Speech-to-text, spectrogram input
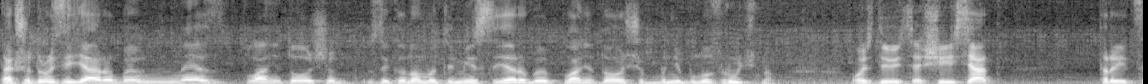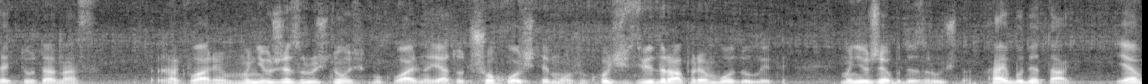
Так що, друзі, я робив не в плані того, щоб зекономити місце, я робив в плані того, щоб мені було зручно. Ось дивіться, 60, 30 тут у нас акваріум. Мені вже зручно, ось буквально. Я тут що хочете можу. Хоч з відра прям воду лити. Мені вже буде зручно. Хай буде так. Я,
